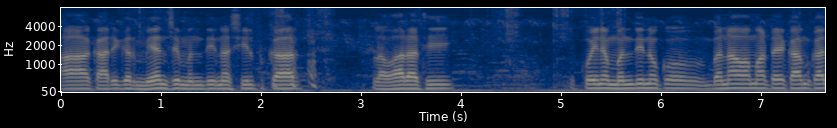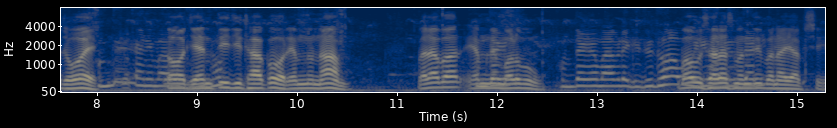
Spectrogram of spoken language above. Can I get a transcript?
આ કારીગર મેન છે મંદિરના શિલ્પકાર લવારાથી. કોઈને મંદિરનો કો બનાવવા માટે કામકાજ હોય તો જયંતિજી ઠાકોર એમનું નામ બરાબર? એમને મળવું. બહુ સરસ મંદિર બનાવી આપશે.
